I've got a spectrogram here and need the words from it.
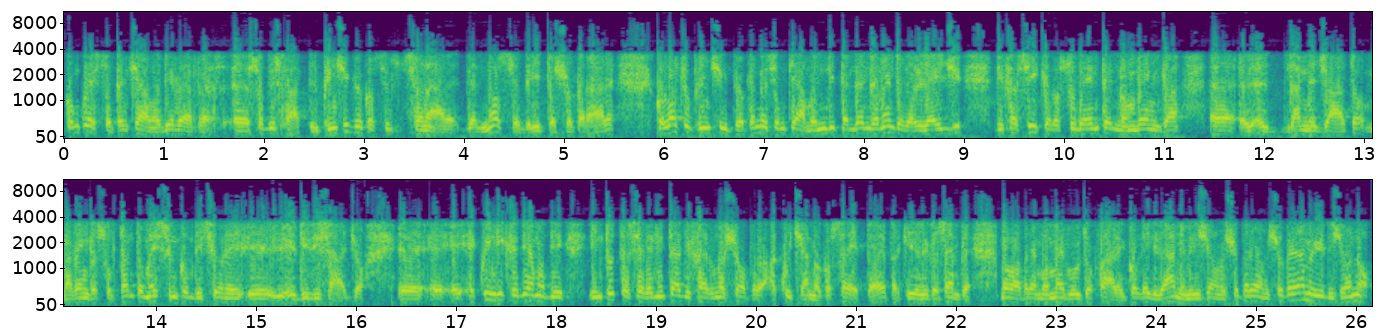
con questo pensiamo di aver eh, soddisfatto il principio costituzionale del nostro diritto a scioperare con l'altro principio che noi sentiamo indipendentemente dalle leggi di far sì che lo studente non venga eh, danneggiato ma venga soltanto messo in condizioni eh, di disagio e quindi crediamo di, in tutta serenità di fare uno sciopero a cui ci hanno costretto perché io dico sempre non l'avremmo mai voluto fare, i colleghi da anni mi dicevano scioperiamo, scioperiamo, io dicevo no,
